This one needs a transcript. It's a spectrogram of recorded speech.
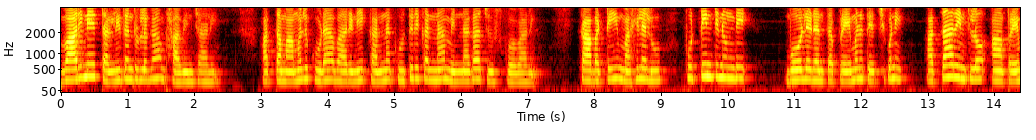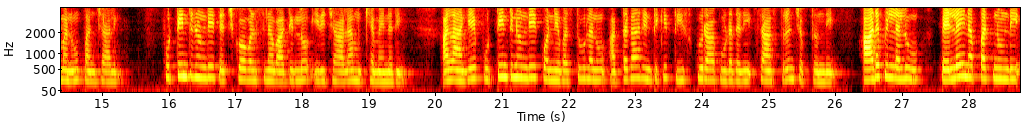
వారినే తల్లిదండ్రులుగా భావించాలి. అత్తమామలు కూడా వారిని కన్న కూతురి కన్నా మిన్నగా చూసుకోవాలి. కాబట్టి మహిళలు పుట్టింటి నుండి బోలెడంత ప్రేమను తెచ్చుకుని అత్తారింట్లో ఆ ప్రేమను పంచాలి. పుట్టింటి నుండి తెచ్చుకోవలసిన వాటిల్లో ఇది చాలా ముఖ్యమైనది. అలాగే పుట్టింటి నుండి కొన్ని వస్తువులను అత్తగారింటికి తీసుకురాకూడదని శాస్త్రం చెప్తుంది. ఆడపిల్లలు పెళ్ళైనప్పటి నుండి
